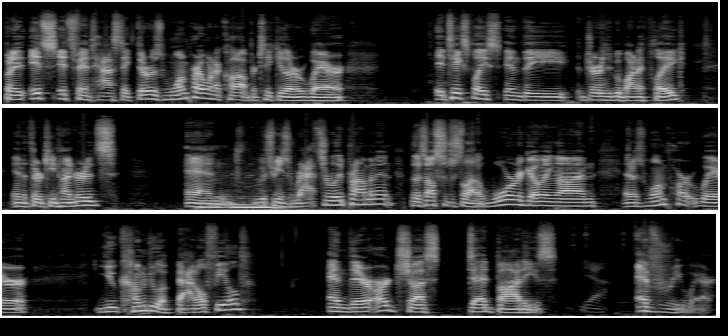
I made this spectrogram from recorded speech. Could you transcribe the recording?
but it, it's it's fantastic. There was one part I want to call out in particular where it takes place in the during the bubonic plague in the 1300s, and which means rats are really prominent. But there's also just a lot of war going on, and there's one part where you come to a battlefield, and there are just dead bodies Yeah. everywhere.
